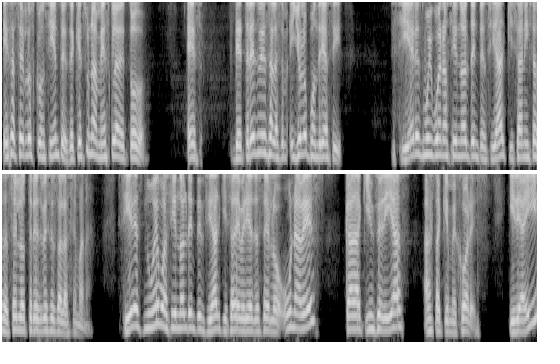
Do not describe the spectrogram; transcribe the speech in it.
es hacerlos conscientes de que es una mezcla de todo. Es de tres veces a la semana. Y yo lo pondría así. Si eres muy bueno haciendo alta intensidad, quizá necesitas hacerlo tres veces a la semana. Si eres nuevo haciendo alta intensidad, quizá deberías de hacerlo una vez cada 15 días hasta que mejores. Y de ahí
